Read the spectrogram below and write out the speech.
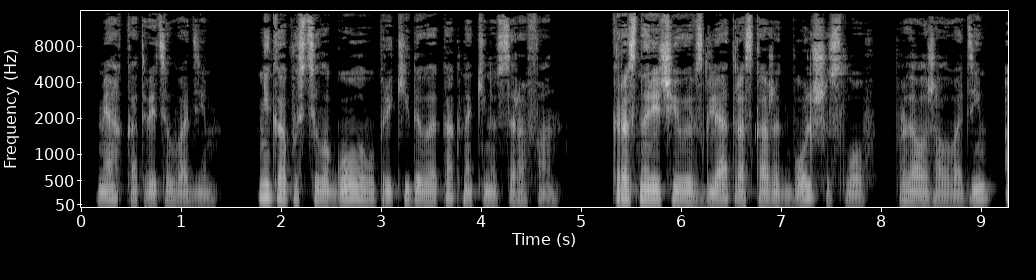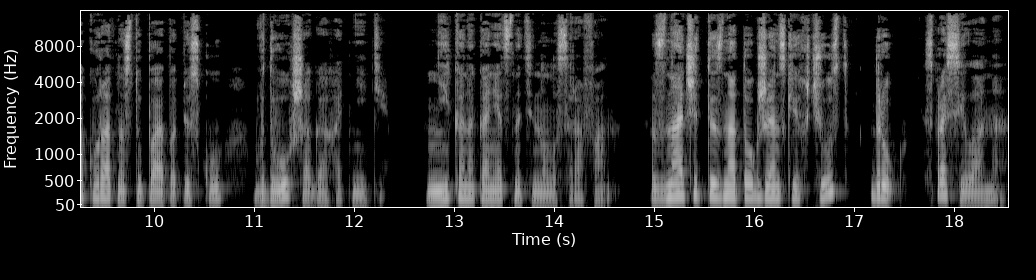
— мягко ответил Вадим. Ника опустила голову, прикидывая, как накинуть сарафан. Красноречивый взгляд расскажет больше слов, продолжал Вадим, аккуратно ступая по песку в двух шагах от Ники. Ника, наконец, натянула сарафан. «Значит, ты знаток женских чувств, друг?» — спросила она.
